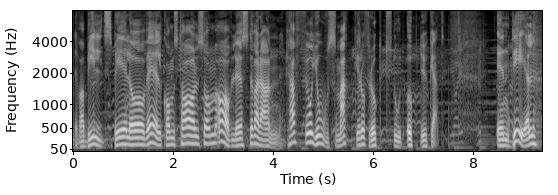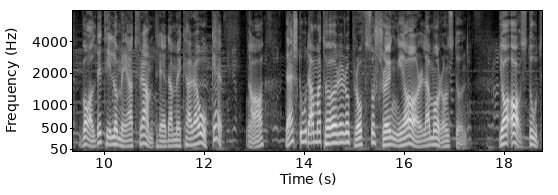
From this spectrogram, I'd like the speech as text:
Det var bildspel och välkomsttal som avlöste varann. Kaffe och juice, mackor och frukt stod uppdukat. En del valde till och med att framträda med karaoke. Ja, där stod amatörer och proffs och sjöng i arla morgonstund. Jag avstod,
